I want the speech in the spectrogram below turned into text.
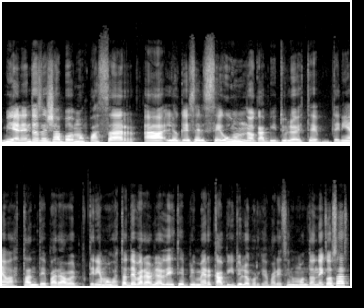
Bien, entonces ya podemos pasar a lo que es el segundo capítulo. Este tenía bastante para teníamos bastante para hablar de este primer capítulo porque aparecen un montón de cosas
